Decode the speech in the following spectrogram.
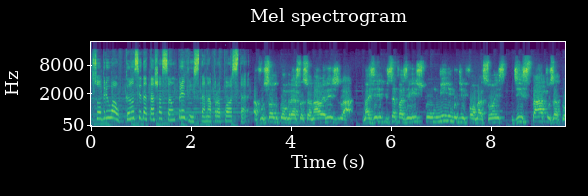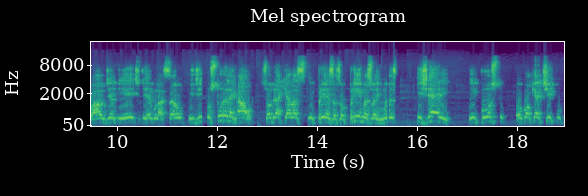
sobre o alcance da taxação prevista na proposta. A função do Congresso Nacional é legislar, mas ele precisa fazer isso com o um mínimo de informações de status atual, de ambiente de regulação e de postura legal sobre aquelas empresas ou primas ou irmãs que gerem imposto ou qualquer tipo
